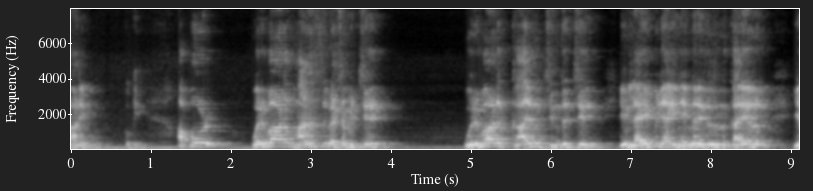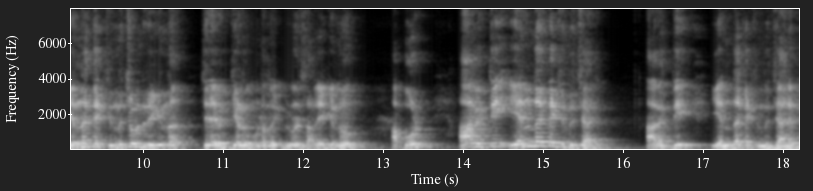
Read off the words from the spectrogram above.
കാണിക്കുന്നത്. ഓക്കെ. അപ്പോൾ ഒരുപാട് മനസ്സ് വിഷമിച്ച് ഒരുപാട് കാര്യങ്ങൾ ചിന്തിച്ച് ഈ ലൈഫ് ഞാൻ എങ്ങനെ ഇതിൽ നിന്ന് കയറും എന്നൊക്കെ ചിന്തിച്ചുകൊണ്ടിരിക്കുന്ന ചില വ്യക്തികളും ഉണ്ടെന്ന് യൂണിവേഴ്സ് അറിയിക്കുന്നു. അപ്പോൾ ആ വ്യക്തി എന്തൊക്കെ ചിന്തിച്ചാലും ആ വ്യക്തി എന്തൊക്കെ ചിന്തിച്ചാലും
